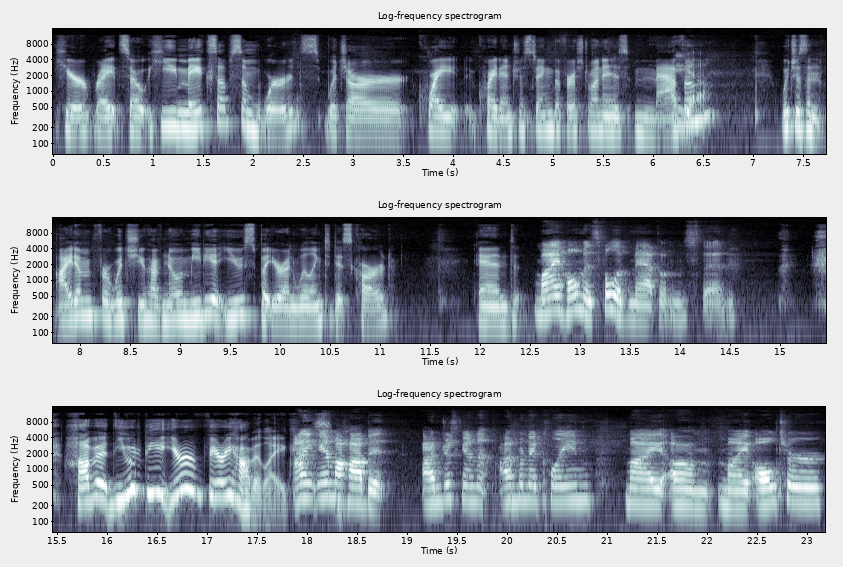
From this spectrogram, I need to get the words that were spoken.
here, right? So he makes up some words which are quite quite interesting. The first one is mathom. Yeah which is an item for which you have no immediate use but you're unwilling to discard. And my home is full of mathoms then. Hobbit, you would be you're very hobbit like. I am a hobbit. I'm just gonna I'm gonna claim my um my alter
